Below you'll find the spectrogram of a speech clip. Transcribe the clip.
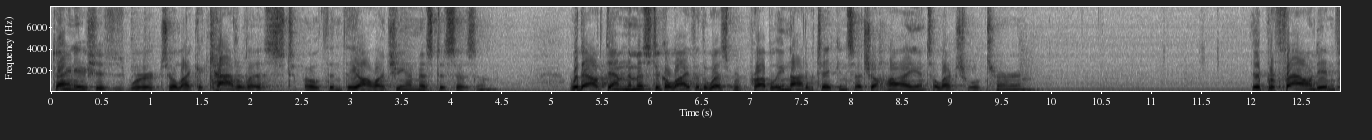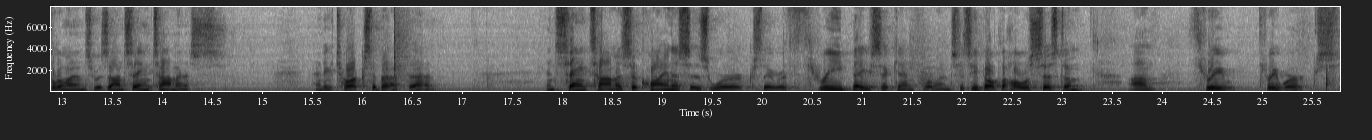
Dionysius' works are like a catalyst, both in theology and mysticism. Without them, the mystical life of the West would probably not have taken such a high intellectual turn. Their profound influence was on St. Thomas, and he talks about that. In St. Thomas Aquinas' works, there were three basic influences. He built the whole system on three, three works.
